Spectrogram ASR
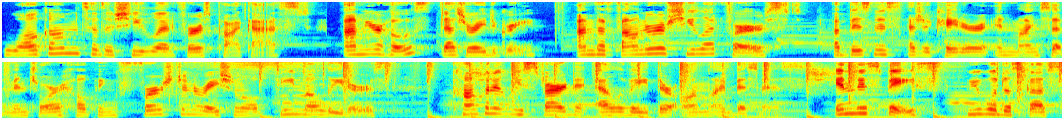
Welcome to the She Led First podcast. I'm your host, Desiree Degree. I'm the founder of She Led First, a business educator and mindset mentor helping first generational female leaders confidently start and elevate their online business. In this space, we will discuss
